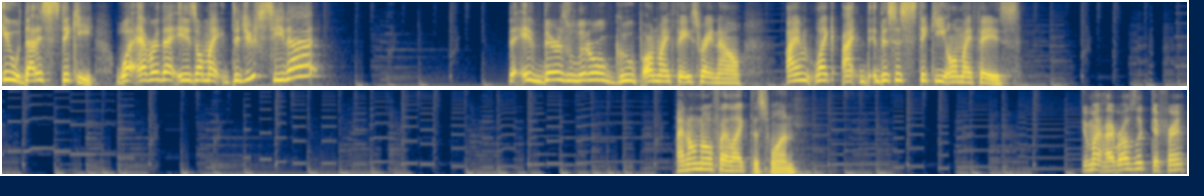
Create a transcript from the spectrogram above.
ew, that is sticky. Whatever that is on my... Did you see that? There's literal goop on my face right now. I'm like, I, this is sticky on my face. I don't know if I like this one. Do my eyebrows look different?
